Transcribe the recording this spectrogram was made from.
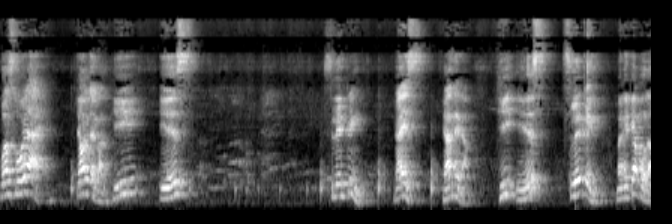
वह सोया है। क्या हो जाएगा? ही इज़ स्लीपिंग गाइस ध्यान देना। ही इज़ स्लीपिंग मैंने क्या बोला?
